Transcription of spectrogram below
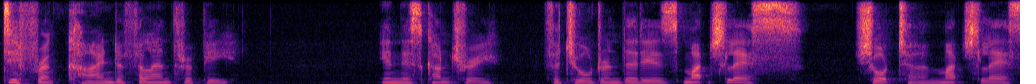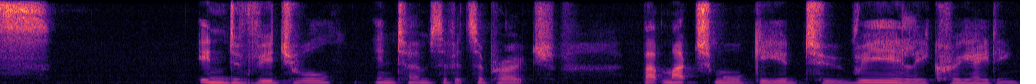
different kind of philanthropy in this country for children that is much less short term, much less individual in terms of its approach, but much more geared to really creating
